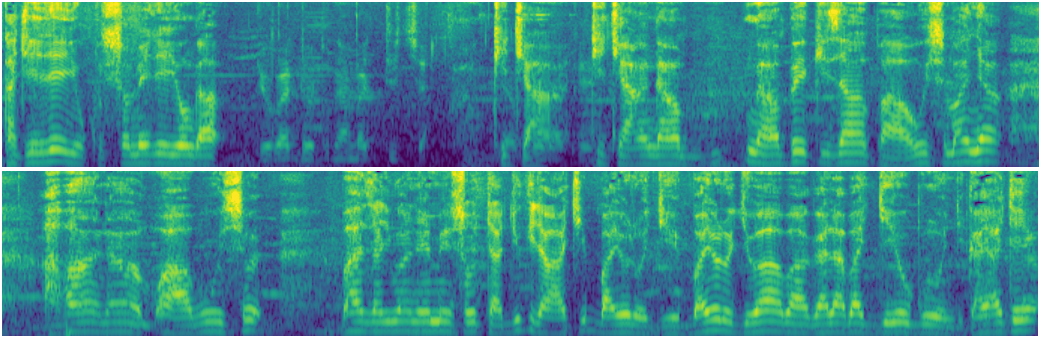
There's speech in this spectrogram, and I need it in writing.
Kati era eyo kusomero eyo nga tica tica nga mpa ekizampa awo simanya abaana abuse bazaliwa nemisota jukira aki biology? Biology baba bagala bajjeyo gundi. Kati ate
